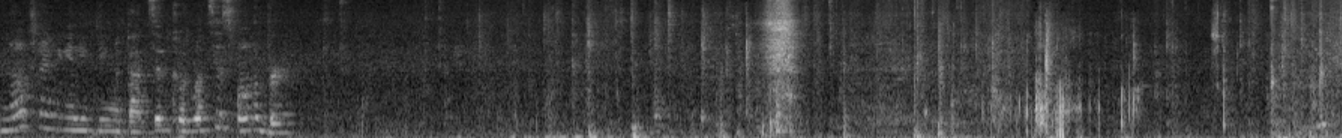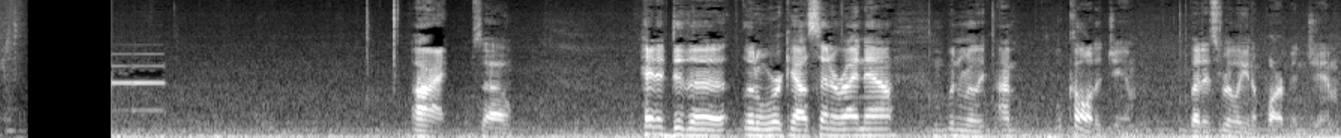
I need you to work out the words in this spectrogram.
I'm not finding anything with that zip code. What's his phone number? All right, so headed to the little workout center right now. Wouldn't really, I'm, we'll call it a gym, but it's really an apartment gym,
